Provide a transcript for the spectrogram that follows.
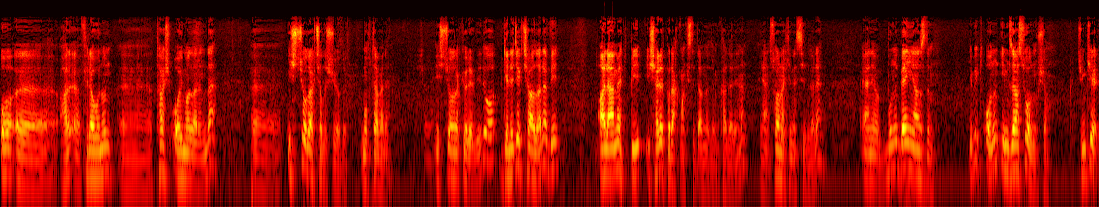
o e, e, Firavun'un e, taş oymalarında e, işçi olarak çalışıyordu muhtemelen. İnşallah. İşçi olarak görevliydi. O gelecek çağlara bir alamet, bir işaret bırakmak istedi anladığım kadarıyla. Yani sonraki nesillere. Yani bunu ben yazdım gibi onun imzası olmuş o. Çünkü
